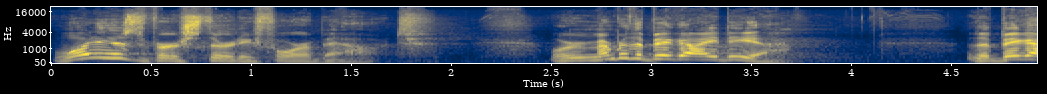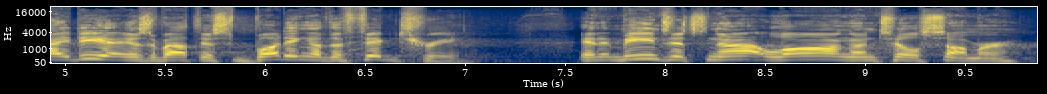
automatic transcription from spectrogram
What is verse 34 about? Well, remember the big idea. The big idea is about this budding of the fig tree. And it means it's not long until summer.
